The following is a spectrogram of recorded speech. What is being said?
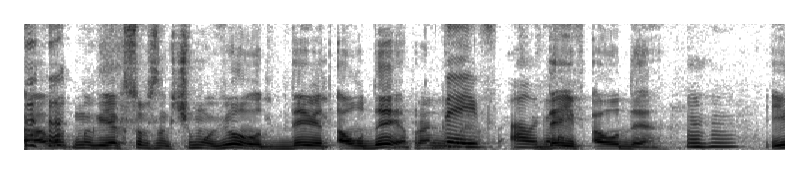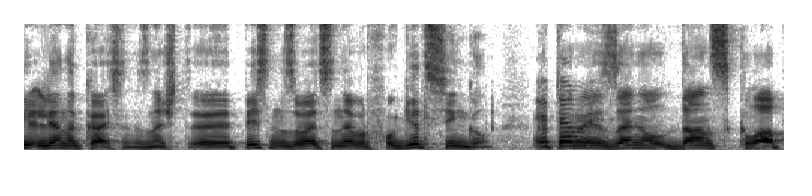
а вот мы, я, собственно, к чему вел? Вот Дэвид Ауде, я правильно Дэйв говорю? Ауде. Дэйв Ауде. И Лена Катина. Значит, э, песня называется Never Forget сингл, Это- который занял Dance Club.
